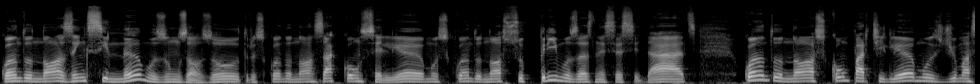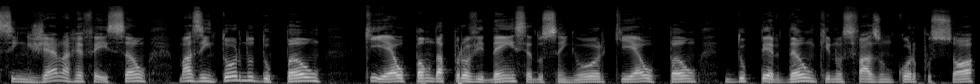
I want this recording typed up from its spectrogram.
Quando nós ensinamos uns aos outros, quando nós aconselhamos, quando nós suprimos as necessidades, quando nós compartilhamos de uma singela refeição, mas em torno do pão que é o pão da providência do Senhor, que é o pão do perdão que nos faz um corpo só,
